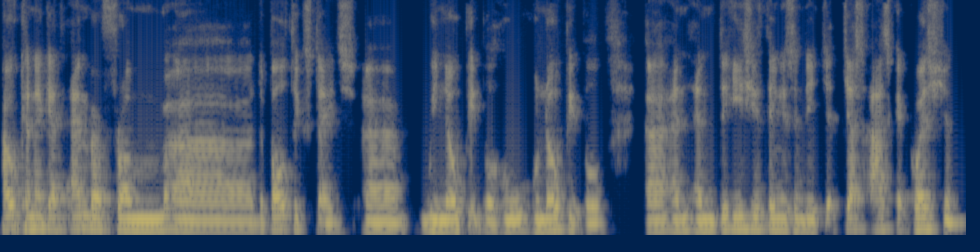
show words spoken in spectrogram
how can I get amber from uh, the Baltic states? Uh, we know people who, who know people. Uh, and, and the easy thing is indeed just ask a question.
